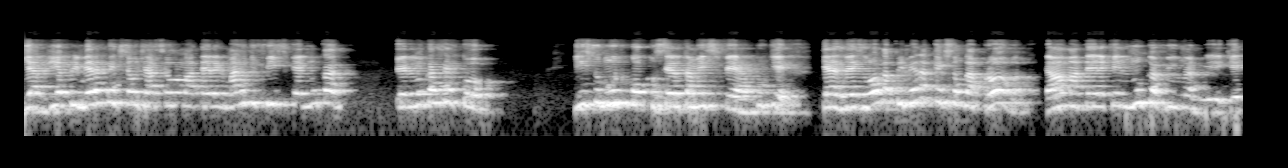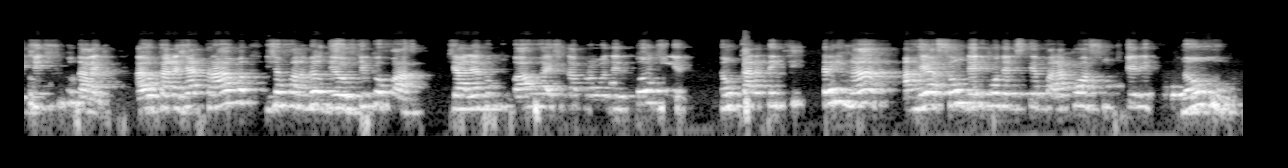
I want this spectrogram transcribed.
e abrir a primeira questão já ser uma matéria mais difícil que ele nunca, que ele nunca acertou. Isso muito concurseiro também se ferra. Por quê? que às vezes logo a primeira questão da prova é uma matéria que ele nunca viu na vida, que ele tinha dificuldade. Aí o cara já trava e já fala, meu Deus, o que, que eu faço? Já leva para o barro o resto da prova dele todinha. Então o cara tem que treinar a reação dele quando ele se deparar com um assunto que ele não,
